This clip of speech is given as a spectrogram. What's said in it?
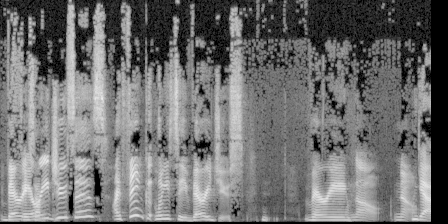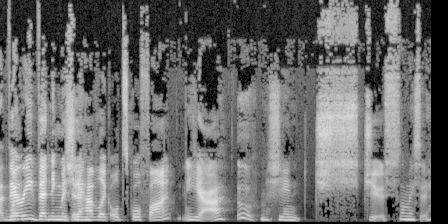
Very, very something. juices? I think. Let me see. Very juice. Very. No, no. Yeah, very vending machine. Did it have like old school font? Yeah. Ooh. Machine j- juice. Let me see. I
